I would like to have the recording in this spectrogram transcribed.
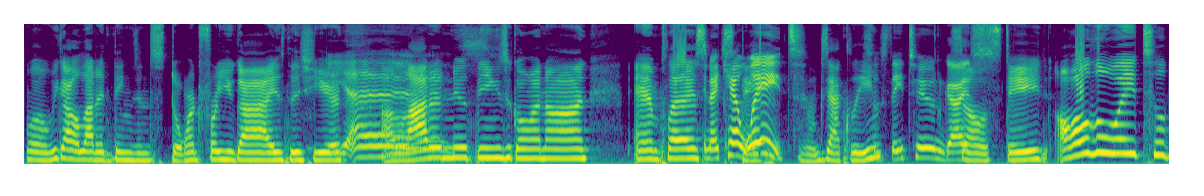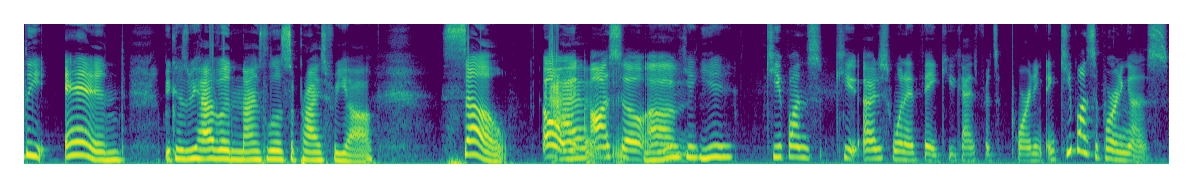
Well, we got a lot of things in store for you guys this year. yes. A lot of new things going on. And plus, And I can't stay- wait. Exactly. So stay tuned, guys. So stay all the way till the end because we have a nice little surprise for y'all. So. Oh, and I- also, um, yeah, yeah, yeah. keep on keep. I just want to thank you guys for supporting and keep on supporting us,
